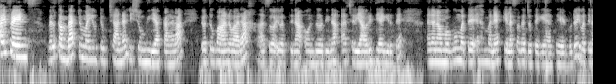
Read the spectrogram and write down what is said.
Hi friends welcome back to my YouTube channel Ishu media Kannada ಇವತ್ತು ಭಾನುವಾರ ಸೊ ಇವತ್ತಿನ ಒಂದು ದಿನ ಆಚರಿ ಯಾವ ರೀತಿಯಾಗಿರುತ್ತೆ ನನ್ನ ಮಗು ಮತ್ತು ಮನೆ ಕೆಲಸದ ಜೊತೆಗೆ ಅಂತ ಹೇಳ್ಬಿಟ್ಟು ಇವತ್ತಿನ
